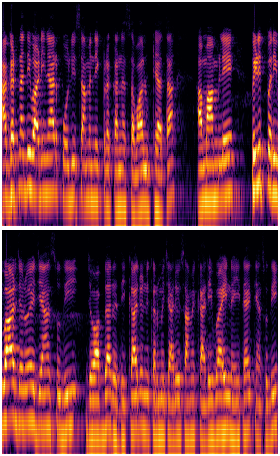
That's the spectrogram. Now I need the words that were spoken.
આ ઘટનાથી વાડીનાર પોલીસ સામે અનેક પ્રકારના સવાલ ઉઠ્યા હતા. આ મામલે પીડિત પરિવારજનોએ જ્યાં સુધી જવાબદાર અધિકારીઓ અને કર્મચારીઓ સામે કાર્યવાહી નહીં થાય, ત્યાં સુધી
